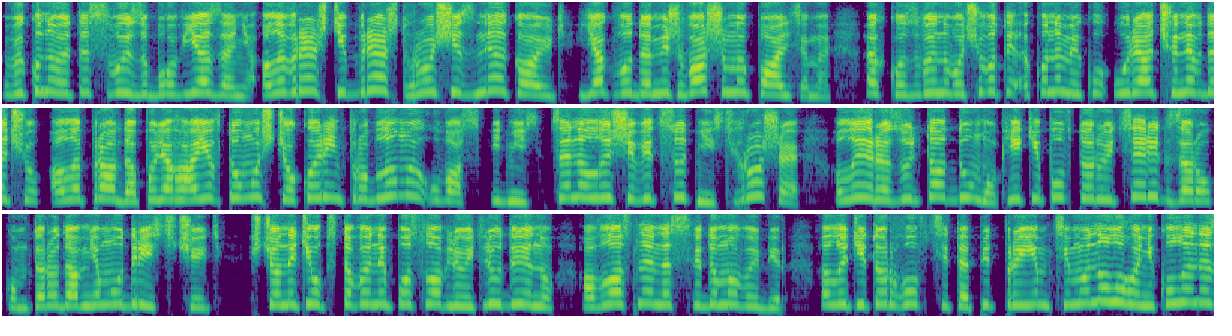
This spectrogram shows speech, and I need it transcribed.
виконуєте свої зобов'язання, але врешті-брешт гроші зникають, як вода між вашими пальцями. Легко звинувачувати економіку, уряд чи невдачу, але правда полягає в тому, що корінь проблеми у вас ідність. Це не лише відсутність грошей, але й результат думок, які повторюються рік за роком, та родавня мудрість вчить. Що не ті обставини послаблюють людину, а власне несвідомий вибір. Але ті торговці та підприємці минулого ніколи не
